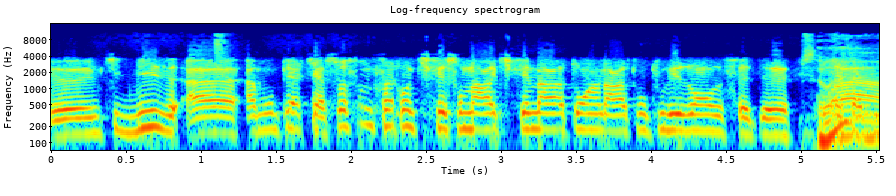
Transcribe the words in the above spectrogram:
euh, une petite bise à, à, mon père qui a 65 ans, qui fait son marathon, qui fait marathon, un marathon tous les ans. Cette, C'est vrai. Ah,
